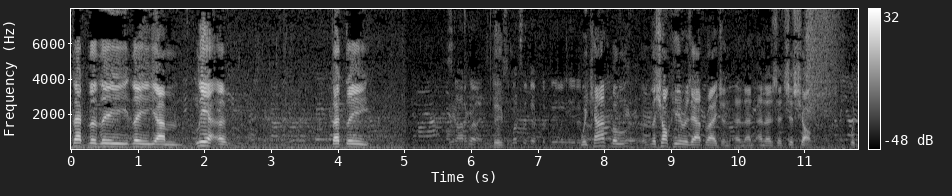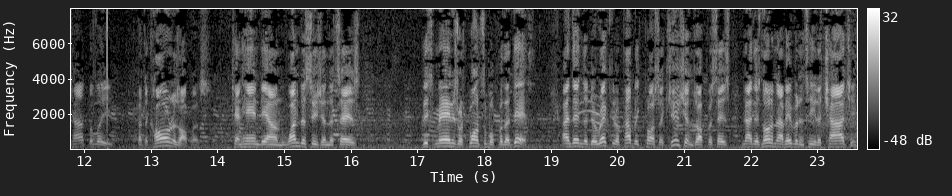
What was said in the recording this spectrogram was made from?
that the the the um, Lea- uh, that the What's the depth of feeling here today? we can't believe the shock here is outrage and, and, and, and it's, it's just shock. We can't believe that the coroner's office can hand down one decision that says this man is responsible for the death. And then the Director of Public Prosecution's office says, no, there's not enough evidence here to charge him.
